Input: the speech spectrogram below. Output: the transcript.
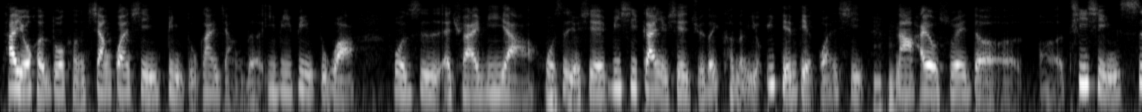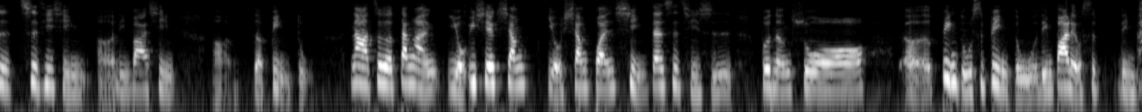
它有很多可能相关性病毒，刚才讲的 EB 病毒啊，或者是 HIV 啊，或是有些 B C 肝，有些觉得可能有一点点关系。那还有所谓的呃梯形次次梯型呃淋巴性呃的病毒，那这个当然有一些相有相关性，但是其实不能说。呃，病毒是病毒，淋巴瘤是淋巴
